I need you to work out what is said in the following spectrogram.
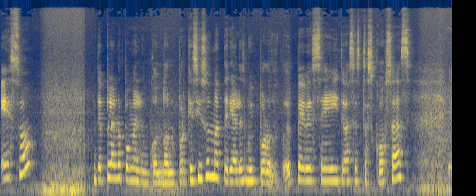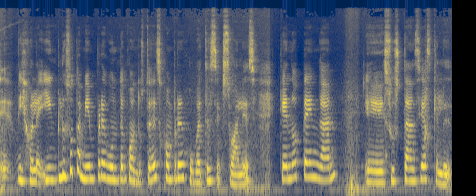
Eso de plano pónganle un condón, porque si son materiales muy por eh, PVC y todas estas cosas, eh, híjole, incluso también pregunten cuando ustedes compren juguetes sexuales que no tengan eh, sustancias que,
